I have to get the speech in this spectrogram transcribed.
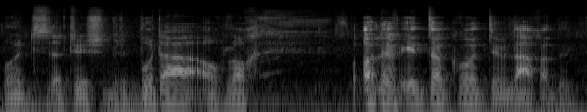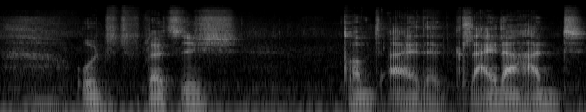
Und natürlich mit Buddha auch noch vor dem Hintergrund, dem Lachenden. Und plötzlich kommt eine kleine Hand,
